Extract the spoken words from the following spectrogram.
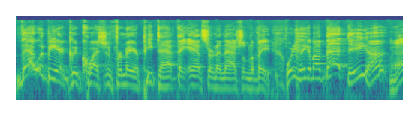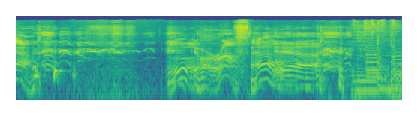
That would be a good question for Mayor Pete to have to answer in a national debate. What do you think about that, D? Huh? Yeah. You're rough. Yeah.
